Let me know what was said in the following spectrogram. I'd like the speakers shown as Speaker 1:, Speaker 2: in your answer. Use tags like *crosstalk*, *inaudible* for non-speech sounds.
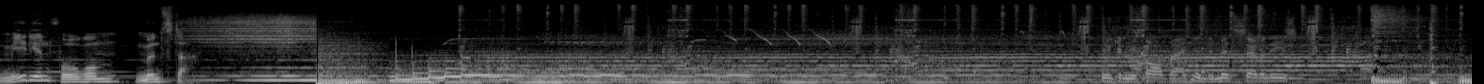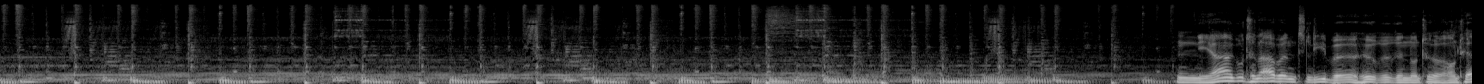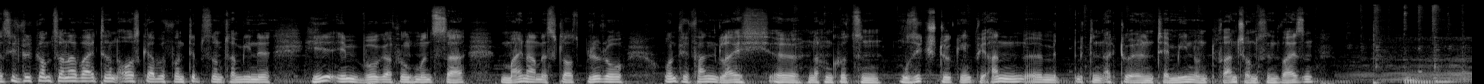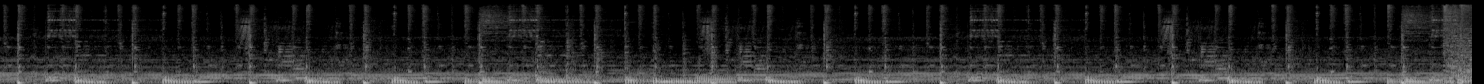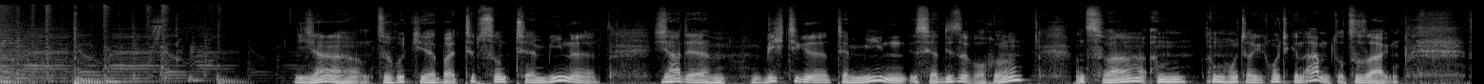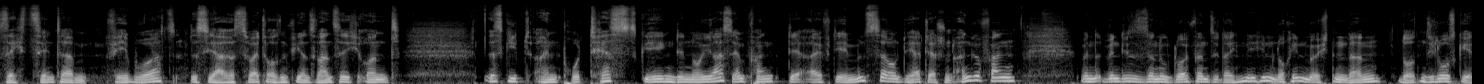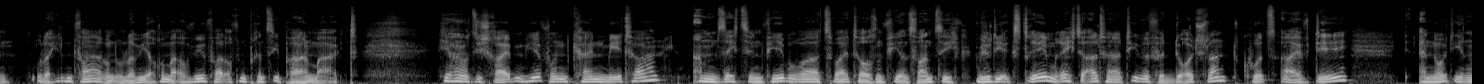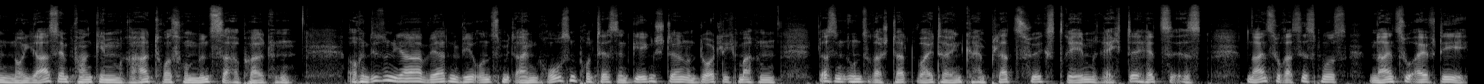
Speaker 1: Medienforum Münster.
Speaker 2: We can recall back in the mid 70s.
Speaker 1: Ja, guten Abend, liebe Hörerinnen und Hörer und herzlich willkommen zu einer weiteren Ausgabe von Tipps und Termine hier im Bürgerfunk Münster. Mein Name ist Klaus Blödow und wir fangen gleich äh, nach einem kurzen Musikstück irgendwie an äh, mit, mit den aktuellen Terminen und Veranstaltungshinweisen. Musik zurück hier bei Tipps und Termine. Ja, der wichtige Termin ist ja diese Woche und zwar am, am heutigen Abend sozusagen, 16. Februar des Jahres 2024 und es gibt einen Protest gegen den Neujahrsempfang der AfD in Münster und der hat ja schon angefangen. Wenn, wenn diese Sendung läuft, wenn Sie da hin, noch hin möchten, dann sollten Sie losgehen oder hinfahren oder wie auch immer. Auf jeden Fall auf dem Prinzipalmarkt. Ja, Sie schreiben hier von Kein Meter. Am 16. Februar 2024 will die extrem rechte Alternative für Deutschland, kurz AfD, erneut ihren Neujahrsempfang im Rathaus von Münster abhalten. Auch in diesem Jahr werden wir uns mit einem großen Protest entgegenstellen und deutlich machen, dass in unserer Stadt weiterhin kein Platz für extrem rechte Hetze ist. Nein zu Rassismus, nein zu AfD.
